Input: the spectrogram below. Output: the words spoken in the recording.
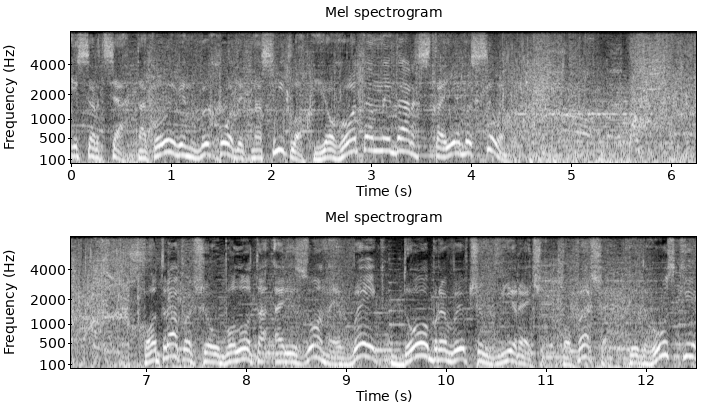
і серця. Та коли він виходить на світло, його темний дар стає безсилим. Потрапивши у болота Аризони, Вейк добре вивчив дві речі: по-перше, підгузки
